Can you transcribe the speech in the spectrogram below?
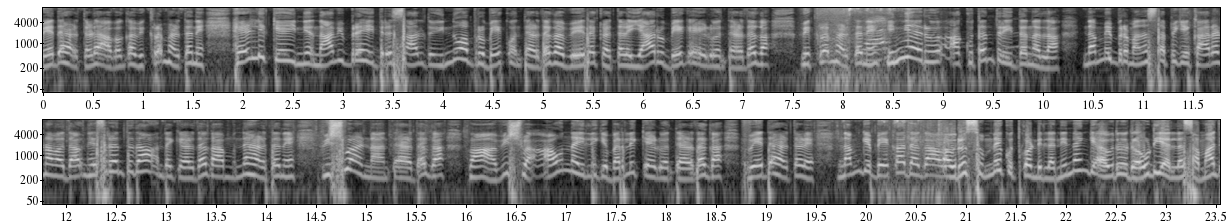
ವೇದ ಹೇಳ್ತಾಳೆ. ಆವಾಗ ವಿಕ್ರಮ್ ಹೇಳ್ತಾನೆ, ಹೇಳಲಿಕ್ಕೆ ಇನ್ನು ನಾವಿಬ್ಬರೇ ಇದ್ರೆ ಸಾಲದು, ಇನ್ನೂ ಒಬ್ಬರು ಬೇಕು ಅಂತ ಹೇಳಿದಾಗ ವೇದ ಕೇಳ್ತಾಳೆ, ಯಾರು? ಬೇಗ ಹೇಳು ಅಂತ ಹೇಳಿದಾಗ ವಿಕ್ರಮ್ ಹೇಳ್ತಾನೆ, ಇನ್ಯಾರು? ಆ ಕುತಂತ್ರ ಇದ್ದಾನಲ್ಲ ನಮ್ಮಿಬ್ಬರ ಮನಸ್ತಾಪಿಗೆ ಕಾರಣವಾದ ಅವನ ಹೆಸರಂತದ? ಅಂತ ಕೇಳಿದಾಗ ಮುನ್ನೆ ಹೇಳ್ತಾನೆ, ವಿಶ್ವ ಅಣ್ಣ ಅಂತ ಹೇಳಿದಾಗ ಹಾಂ ವಿಶ್ವ ಅವನ್ನ ಇಲ್ಲಿಗೆ ಬರಲಿಕ್ಕೆ ಹೇಳು ಅಂತ ಹೇಳಿದಾಗ ವೇದ ಹೇಳ್ತಾಳೆ, ನಮಗೆ ಬೇಕಾದಾಗ ಅವರು ಸುಮ್ಮನೆ ಕುತ್ಕೊಂಡಿಲ್ಲ. ನಿನ್ನಂಗೆ ಅವರು ರೌಡಿ ಅಲ್ಲ, ಸಮಾಜ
